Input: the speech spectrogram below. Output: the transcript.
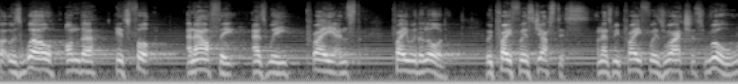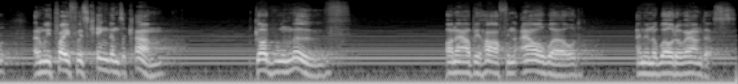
but was well under his foot and our feet as we pray and st- pray with the Lord. We pray for his justice, and as we pray for his righteous rule, and we pray for his kingdom to come, God will move on our behalf in our world and in the world around us.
